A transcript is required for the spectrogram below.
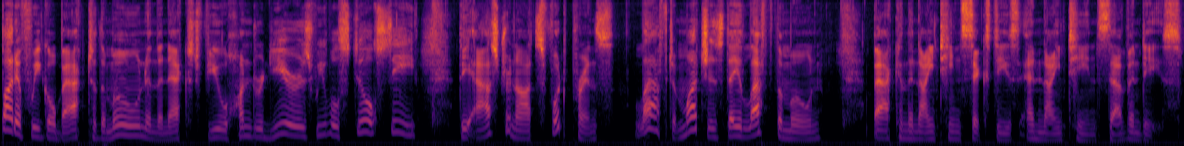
But if we go back to the moon in the next few hundred years, we will still see the astronauts footprints left much as they left the moon back in the 1960s and 1970s.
